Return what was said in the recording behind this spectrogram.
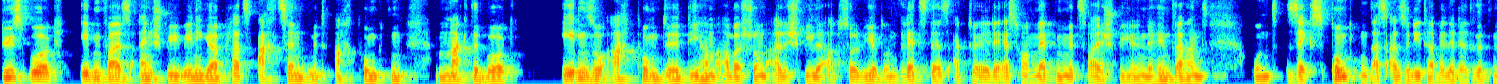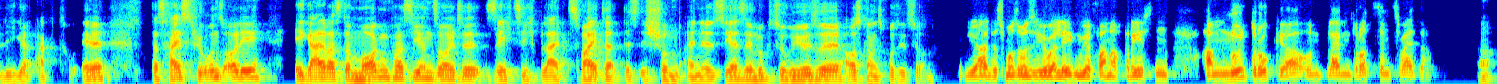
Duisburg ebenfalls ein Spiel weniger, Platz 18 mit acht Punkten. Magdeburg ebenso acht Punkte, die haben aber schon alle Spiele absolviert. Und letzter ist aktuell der SV Meppen mit zwei Spielen in der Hinterhand und sechs Punkten. Das also die Tabelle der dritten Liga aktuell. Das heißt für uns, Olli, egal was da morgen passieren sollte, 60 bleibt Zweiter. Das ist schon eine sehr, sehr luxuriöse Ausgangsposition. Ja, das muss man sich überlegen. Wir fahren nach Dresden, haben null Druck, ja, und bleiben trotzdem Zweiter. Ja,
